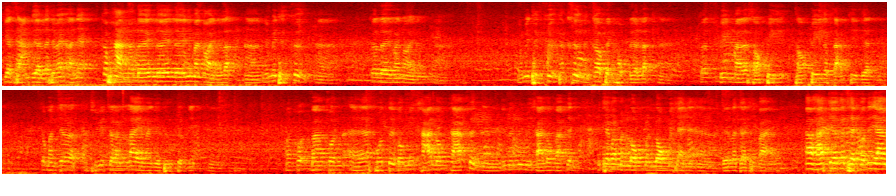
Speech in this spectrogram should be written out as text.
เกือบสามเดือนแล้วใช่ไหมอ่าเนี่ยก็ผ่านมาเลยเลยเลยนี่มาหน่อยหนึงละอ่ายังไม่ถึงครึ่งอ่าก็เลยมาหน่อยหนึ่งอ่ายังไม่ถึงครึ่งทั้งครึ่งหนึ่งก็เป็นหกเดือนละอ่าก็วิ่งมาแล้วสองปีสองปีกับสามสี่เดือน ก็มันจะชีวิตกำลังไล่มาอยู่ถึงจุดนี้อืม บางคนบางคนเออโพสต์บอกมีขาลงขาขึ้นอ่านี่มันไม่มีขาลงขาขึ้น ไม่ใช่ว่ามันลงมันลงไม่ใช่นะอ่าเดี๋ยวเราจะอธิบายเอาหาเจอกันเสร็จหมดหรือยัง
